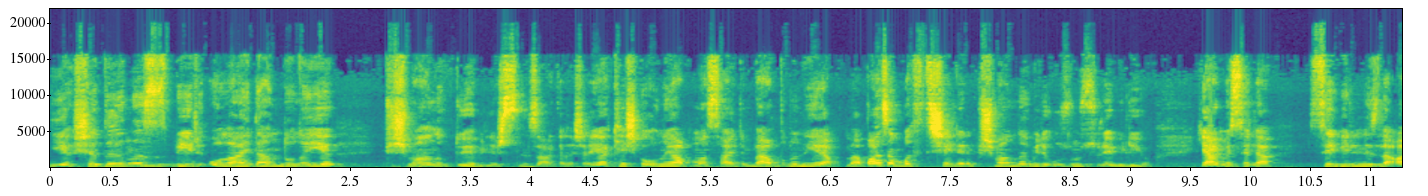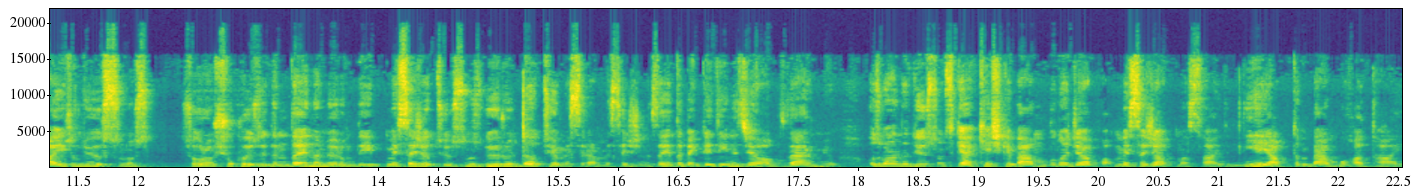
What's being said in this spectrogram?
yaşadığınız bir olaydan dolayı pişmanlık duyabilirsiniz arkadaşlar. Ya keşke onu yapmasaydım. Ben bunu niye yaptım? Bazen basit şeylerin pişmanlığı bile uzun sürebiliyor. Yani mesela sevgilinizle ayrılıyorsunuz Sonra çok özledim dayanamıyorum deyip mesaj atıyorsunuz. Görüldü atıyor mesela mesajınıza ya da beklediğiniz cevabı vermiyor. O zaman da diyorsunuz ki ya keşke ben buna cevap mesaj atmasaydım. Niye yaptım ben bu hatayı?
